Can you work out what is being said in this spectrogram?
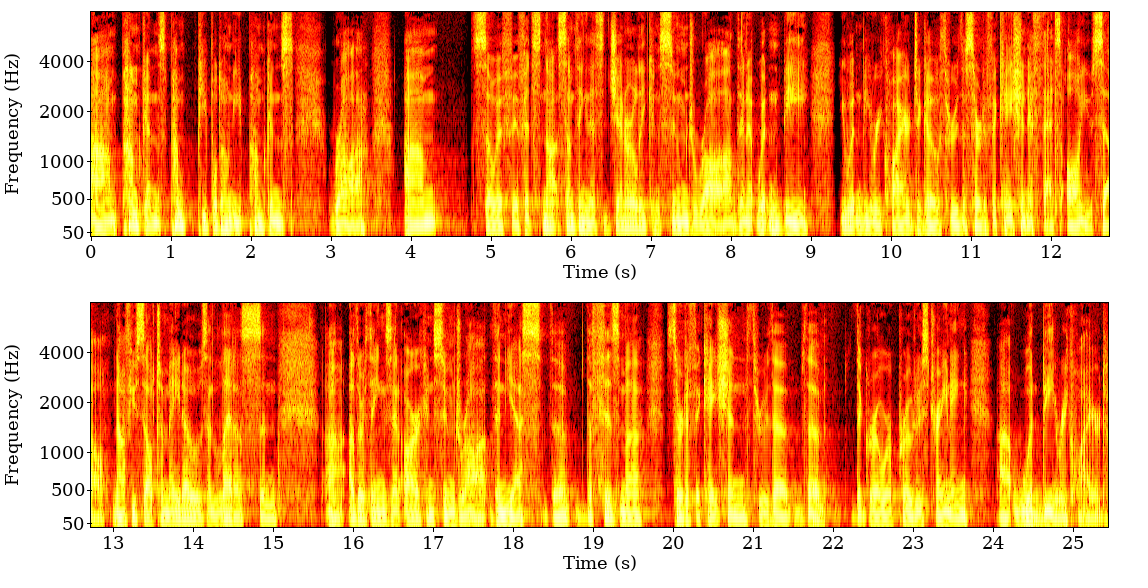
um, pumpkins, pump, people don't eat pumpkins raw. Um, so if, if it's not something that's generally consumed raw, then it wouldn't be you wouldn't be required to go through the certification if that's all you sell. Now, if you sell tomatoes and lettuce and uh, other things that are consumed raw, then yes, the the FSMA certification through the the the grower produce training uh, would be required.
